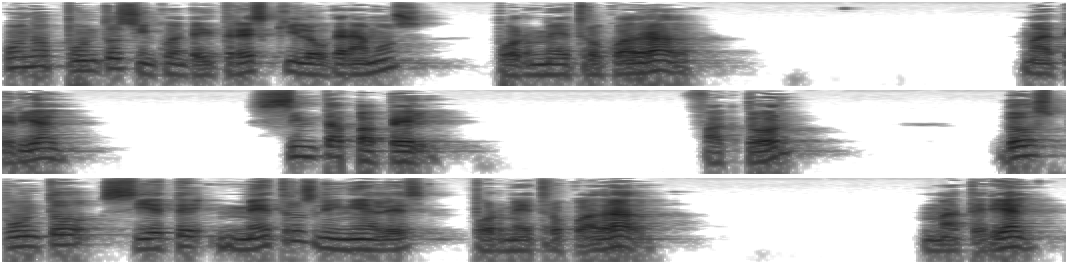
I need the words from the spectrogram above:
1.53 kilogramos por metro cuadrado. Material. Cinta papel. Factor 2.7 metros lineales por metro cuadrado. Material.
